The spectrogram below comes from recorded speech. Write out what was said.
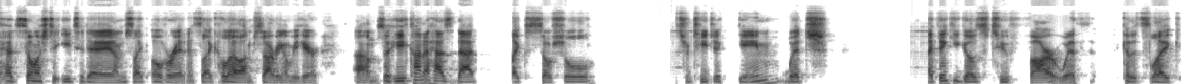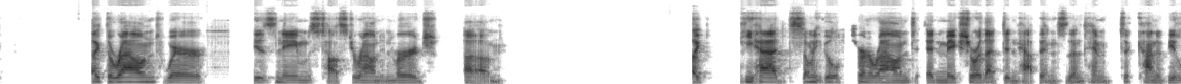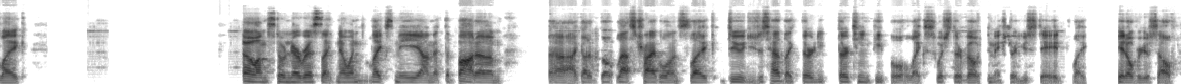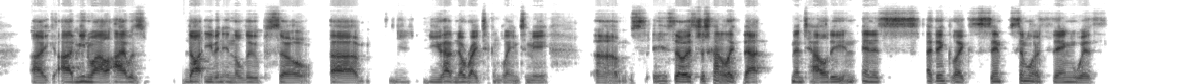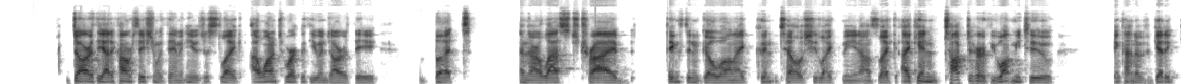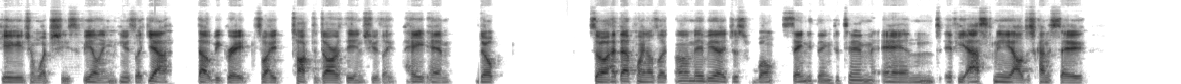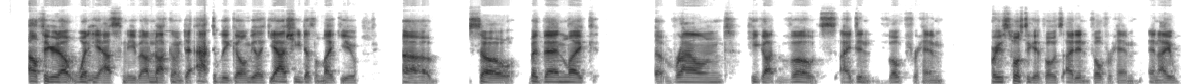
I had so much to eat today. I'm just like over it. And it's like, hello, I'm starving over here. Um, so he kind of has that like social strategic game, which I think he goes too far with because it's like like the round where his name was tossed around in merge. Um, he had so many people turn around and make sure that didn't happen. So then him to kind of be like, "Oh, I'm so nervous. Like no one likes me. I'm at the bottom. Uh, I got a vote last tribal." And it's like, dude, you just had like 30, 13 people like switch their vote to make sure you stayed. Like, get over yourself. Like, I meanwhile, I was not even in the loop, so um, you, you have no right to complain to me. Um, so it's just kind of like that mentality and, and it's i think like sim- similar thing with dorothy. I had a conversation with him and he was just like i wanted to work with you and dorothy but in our last tribe things didn't go well and i couldn't tell if she liked me. And i was like i can talk to her if you want me to and kind of get a gauge on what she's feeling. He was like yeah that would be great. So i talked to dorothy and she was like hate him. Nope so at that point, I was like, oh, maybe I just won't say anything to Tim. And if he asks me, I'll just kind of say, I'll figure it out when he asks me, but I'm not going to actively go and be like, yeah, she doesn't like you. Uh, so, but then like the round he got votes, I didn't vote for him, or he was supposed to get votes. I didn't vote for him, and I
